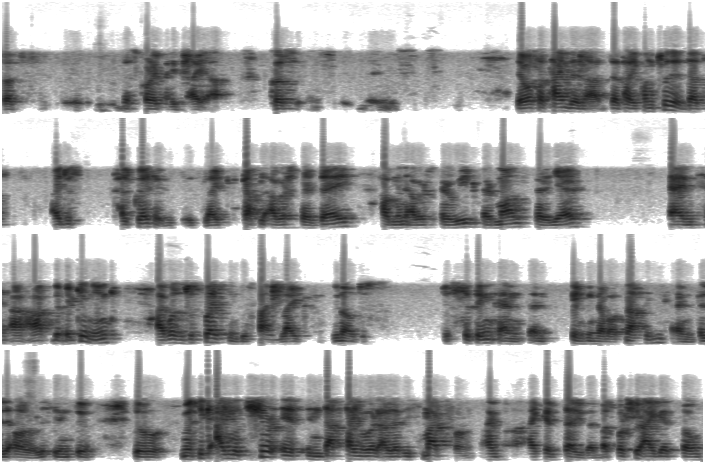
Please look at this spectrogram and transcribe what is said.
that's uh, that's correct. I, I because uh, there was a time that that I concluded that I just calculated it's like a couple hours per day, how many hours per week, per month, per year, and uh, at the beginning I was just wasting this time, like you know, just just sitting and, and thinking about nothing and or listening to, to music. I'm not sure if in that time were already smartphones. i I can tell you that, but for sure I get some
